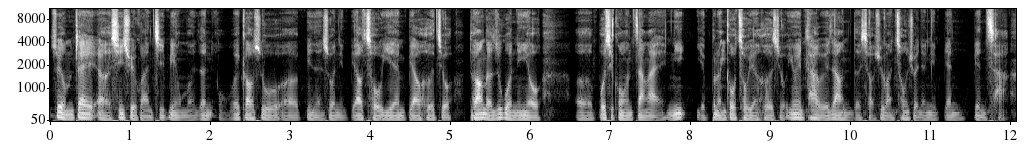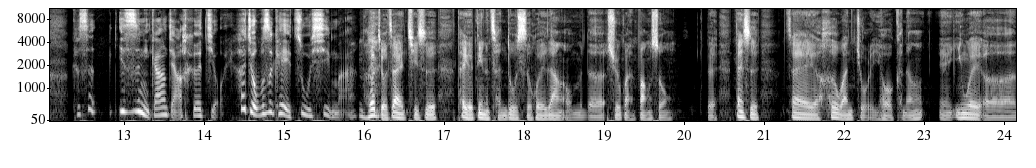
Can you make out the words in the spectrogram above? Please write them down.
所以我们在呃心血管疾病，我们认我会告诉呃病人说，你不要抽烟，不要喝酒。同样的，如果你有呃勃起功能障碍，你也不能够抽烟喝酒，因为它会让你的小血管充血能力变变差。可是意思是你刚刚讲喝酒，喝酒不是可以助兴吗？喝酒在其实它有一定的程度是会让我们的血管放松，对，但是。在喝完酒了以后，可能呃因为呃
